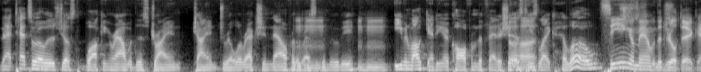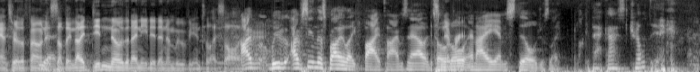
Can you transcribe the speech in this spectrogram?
that Tetsuo is just walking around with this giant, giant drill erection now for the rest of the movie. Mm-hmm. Even while getting a call from the fetishist, Uh-huh. he's like, "Hello." Seeing a man with a drill dick answer the phone Yeah. is something that I didn't know that I needed in a movie until I saw it. I've we've I've seen this probably like five times now in total, never- and I am still just like, look at that guy's drill dick.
